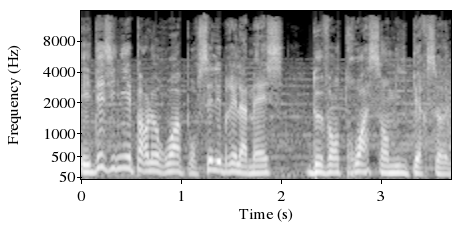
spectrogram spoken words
est désigné par le roi pour célébrer la messe devant 300 000 personnes.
